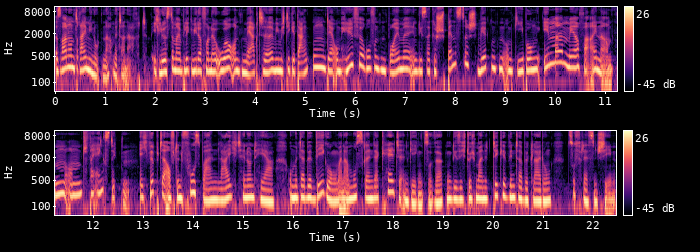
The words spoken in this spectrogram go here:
Es war nun drei Minuten nach Mitternacht. Ich löste meinen Blick wieder von der Uhr und merkte, wie mich die Gedanken der um Hilfe rufenden Bäume in dieser gespenstisch wirkenden Umgebung immer mehr vereinnahmten und verängstigten. Ich wippte auf den Fußballen leicht hin und her, um mit der Bewegung meiner Muskeln der Kälte entgegenzuwirken, die sich durch meine dicke Winterbekleidung zu fressen schien.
